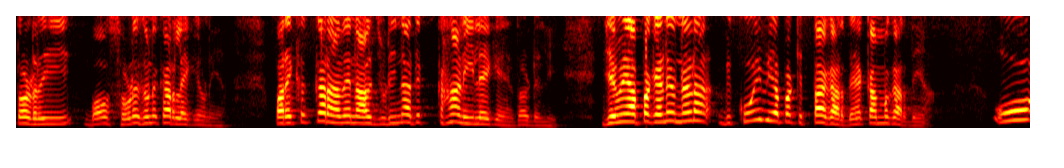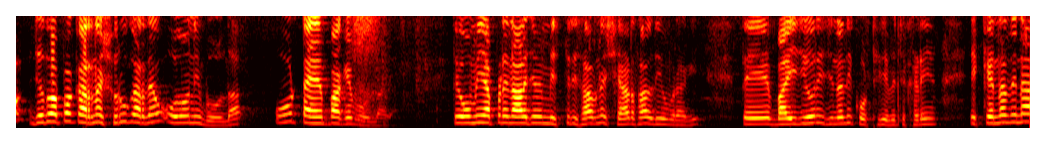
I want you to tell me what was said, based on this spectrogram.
ਤੁਹਾਡੇ ਲਈ ਬਹੁਤ ਸੋਹਣੇ ਸੋਹਣੇ ਘਰ ਲੈ ਕੇ ਆਉਣੇ ਆ। ਪਰ ਇੱਕ ਘਰਾਂ ਦੇ ਨਾਲ ਜੁੜੀ ਨਾ ਅੱਜ ਕਹਾਣੀ ਲੈ ਕੇ ਆਏ ਤੁਹਾਡੇ ਲਈ। ਜਿਵੇਂ ਆਪਾਂ ਕਹਿੰਦੇ ਹੁੰਦੇ ਨਾ ਵੀ ਕੋਈ ਵੀ ਆਪਾਂ ਕਿੱਤਾ ਕਰਦੇ ਆ, ਕੰਮ ਕਰਦੇ ਆ, ਉਹ ਜਦੋਂ ਆਪਾਂ ਕਰਨਾ ਸ਼ੁਰੂ ਕਰਦੇ ਆ ਉਦੋਂ ਨਹੀਂ ਬੋਲਦਾ। ਉਹ ਟਾਈਮ ਪਾ ਕੇ ਬੋਲਦਾ ਆ। ਤੇ ਉਵੇਂ ਆਪਣੇ ਨਾਲ ਜਿਵੇਂ ਮਿਸਤਰੀ ਸਾਹਿਬ ਨੇ 66 ਸਾਲ ਦੀ ਉਮਰ ਆ ਗਈ ਤੇ ਬਾਈ ਜੀ ਹੋਰੀ ਜਿਨ੍ਹਾਂ ਦੀ ਕੋਠੀ ਦੇ ਵਿੱਚ ਖੜੇ ਆ। ਇੱਕ ਇਹਨਾਂ ਦੇ ਨਾ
